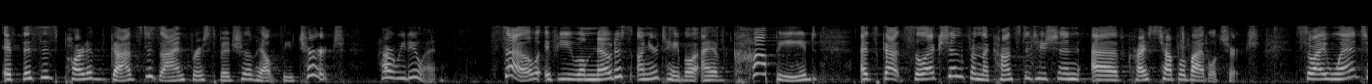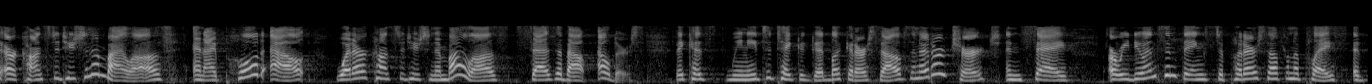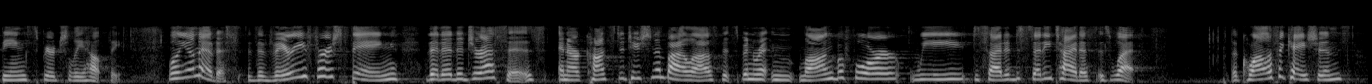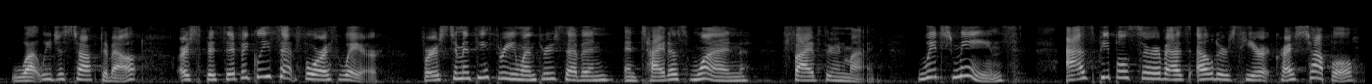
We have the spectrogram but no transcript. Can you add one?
If this is part of God's design for a spiritually healthy church, how are we doing? So, if you will notice on your table, I have copied, it's got selection from the Constitution of Christ Chapel Bible Church. So I went to our Constitution and bylaws and I pulled out what our Constitution and bylaws says about elders because we need to take a good look at ourselves and at our church and say, are we doing some things to put ourselves in a place of being spiritually healthy? Well, you'll notice the very first thing that it addresses in our Constitution and bylaws that's been written long before we decided to study Titus is what? The qualifications, what we just talked about, are specifically set forth where? 1 Timothy 3 1 through 7 and Titus 1 5 through 9. Which means, as people serve as elders here at Christ Chapel,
